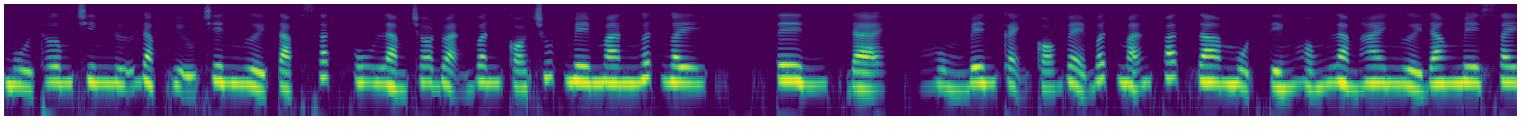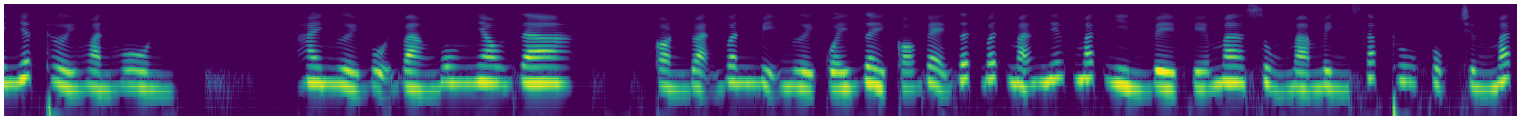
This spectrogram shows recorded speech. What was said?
Mùi thơm trinh nữ đặc hữu trên người tạp sắt phu làm cho đoạn vân có chút mê man ngất ngây. Tên, đại, hùng bên cạnh có vẻ bất mãn phát ra một tiếng hống làm hai người đang mê say nhất thời hoàn hồn. Hai người vội vàng buông nhau ra. Còn đoạn vân bị người quấy giày có vẻ rất bất mãn liếc mắt nhìn về phía ma sủng mà mình sắp thu phục chừng mắt.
